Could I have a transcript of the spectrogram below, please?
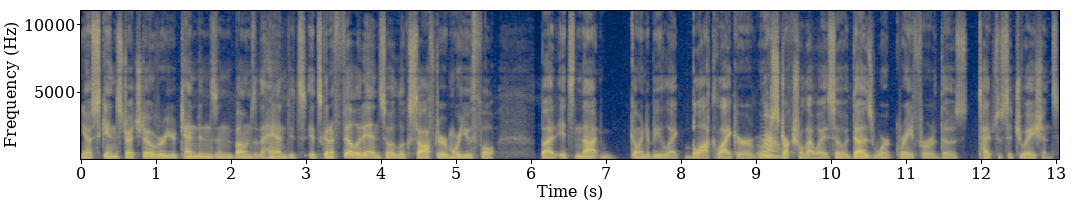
You know, skin stretched over your tendons and bones of the hand. It's it's going to fill it in so it looks softer, more youthful, but it's not going to be like block like or, or No. structural that way. So it does work great for those types of situations.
